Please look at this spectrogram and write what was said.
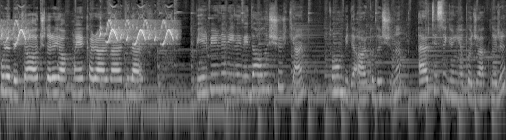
buradaki ağaçlara yapmaya karar verdiler. Birbirleriyle vedalaşırken Tombi de arkadaşını ertesi gün yapacakları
